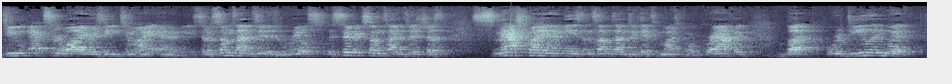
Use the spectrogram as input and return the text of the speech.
do X or Y or Z to my enemy. So sometimes it is real specific, sometimes it's just smash my enemies, and sometimes it gets much more graphic. But we're dealing with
